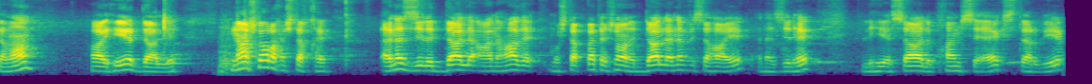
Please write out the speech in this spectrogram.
تمام؟ هاي هي الدالة. هنا شلون راح أشتقها؟ أنزل الدالة أنا هذا مشتقتها شلون؟ الدالة نفسها هاي أنزلها اللي هي سالب خمسة إكس تربيع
